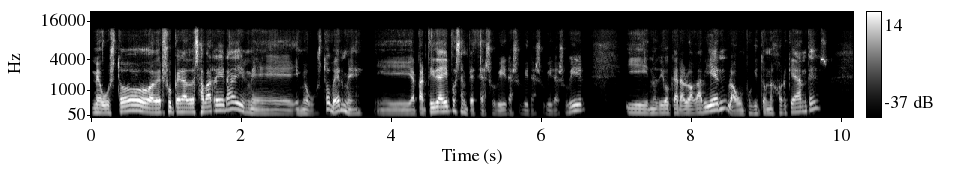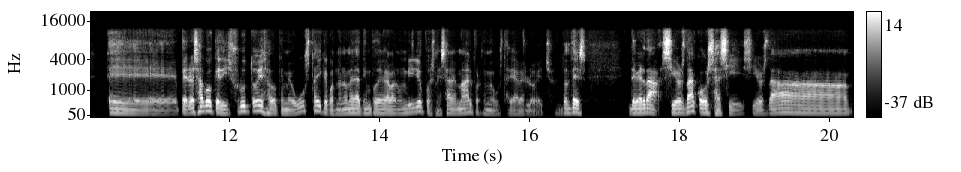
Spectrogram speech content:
me gustó haber superado esa barrera y me, me, gustó verme. Y a partir de ahí, pues empecé a subir, a subir, a subir, a subir. Y no digo que ahora lo haga bien, lo hago un poquito mejor que antes, eh, pero es algo que disfruto y es algo que me gusta y que cuando no me da tiempo de grabar un vídeo, pues me sabe mal porque me gustaría haberlo hecho. Entonces, de verdad, si os da cosas, si, si os da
